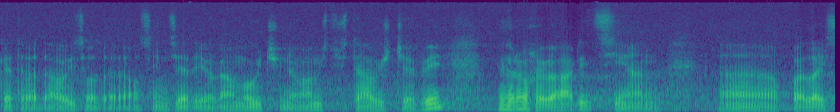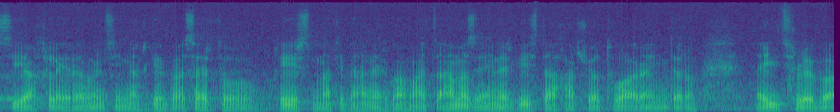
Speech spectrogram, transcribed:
კეთება დავიწყო და რაღაც ინიციატივა გამოვიჩინო, ამისთვის დავისჯები. მე რომ ხება არიციან ყველა ის სიახლე, რომელიც ინარგება საერთო ღირს მათი დანერგვა, ამაზე ენერგიის დახარჯვა თუ არა, იმიტომ რომ იცვლება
